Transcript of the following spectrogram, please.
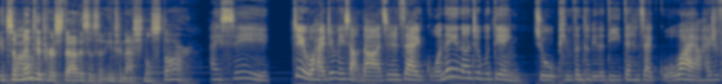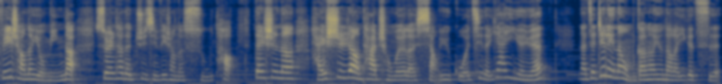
It cemented her status as an international star. I see. 这我还真没想到啊！其实，在国内呢，这部电影就评分特别的低，但是在国外啊，还是非常的有名的。虽然它的剧情非常的俗套，但是呢，还是让它成为了享誉国际的亚裔演员。那在这里呢，我们刚刚用到了一个词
